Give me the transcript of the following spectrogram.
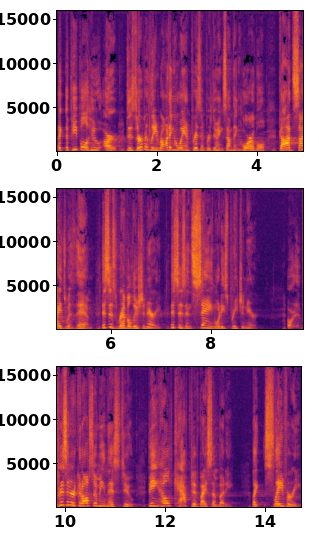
Like the people who are deservedly rotting away in prison for doing something horrible, God sides with them. This is revolutionary. This is insane what he's preaching here. Or prisoner could also mean this too being held captive by somebody, like slavery.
